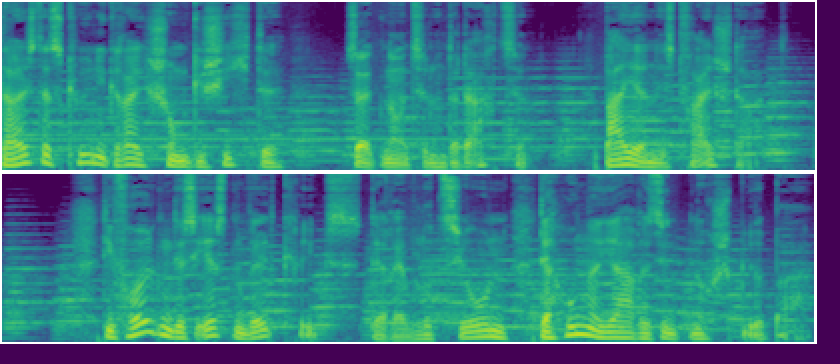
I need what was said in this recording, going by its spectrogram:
Da ist das Königreich schon Geschichte seit 1918. Bayern ist Freistaat. Die Folgen des Ersten Weltkriegs, der Revolution, der Hungerjahre sind noch spürbar.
